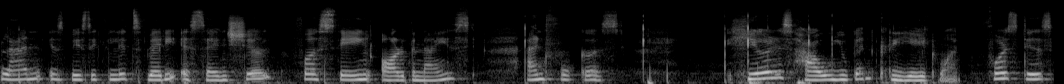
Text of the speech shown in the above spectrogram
plan is basically it's very essential for staying organized and focused. Here's how you can create one. First is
